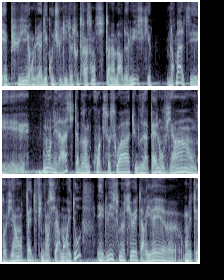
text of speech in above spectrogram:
Et puis, on lui a dit, écoute, Julie, de toute façon, si t'en as marre de lui, ce qui est normal, c'est... Nous, on est là, si t'as besoin de quoi que ce soit, tu nous appelles, on vient, on revient, on t'aide financièrement et tout. Et lui, ce monsieur est arrivé, euh, on était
